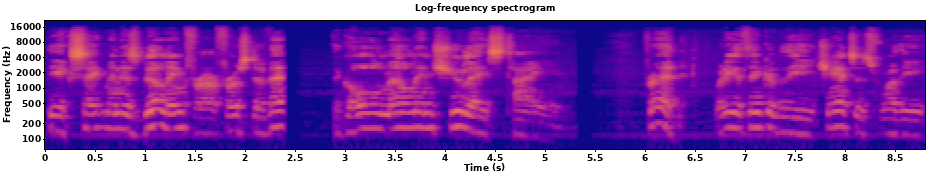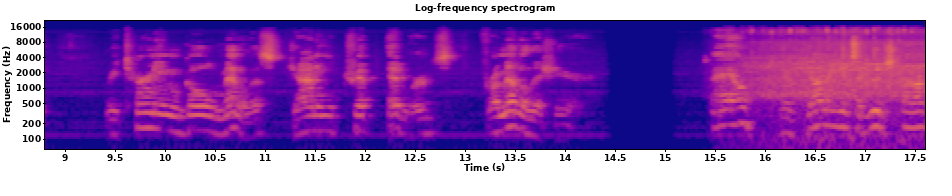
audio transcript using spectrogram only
The excitement is building for our first event, the gold medal in shoelace tying. Fred, what do you think of the chances for the returning gold medalist, Johnny Tripp Edwards, for a medal this year? Well, if Johnny gets a good start,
